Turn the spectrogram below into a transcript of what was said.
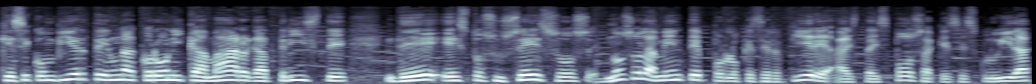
que se convierte en una crónica amarga, triste de estos sucesos, no solamente por lo que se refiere a esta esposa que es excluida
